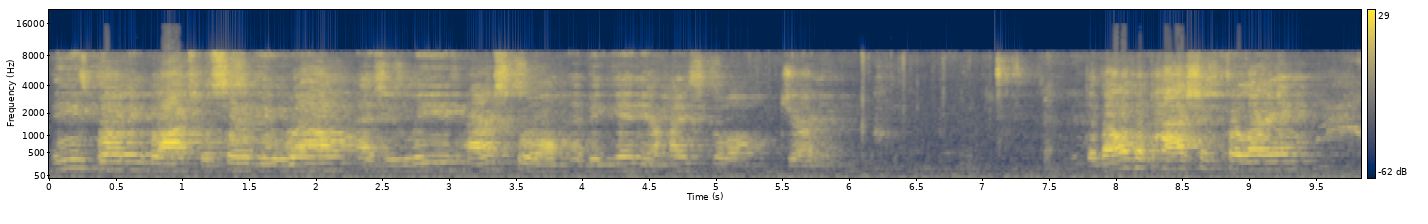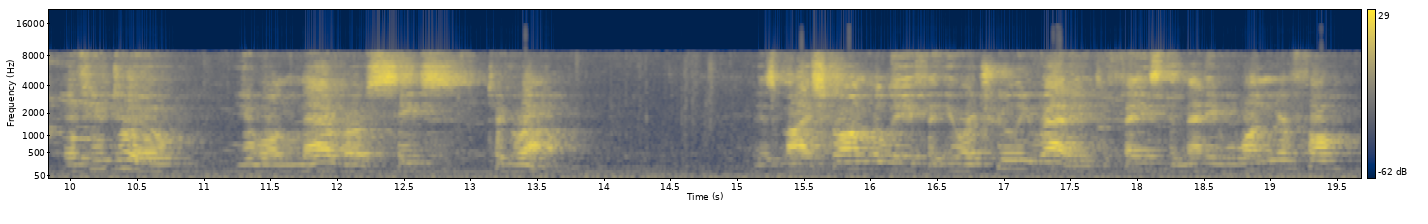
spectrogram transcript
These building blocks will serve you well as you leave our school and begin your high school journey. Develop a passion for learning. If you do, you will never cease to grow. It is my strong belief that you are truly ready to face the many wonderful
